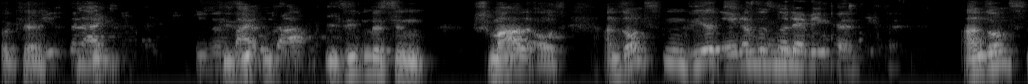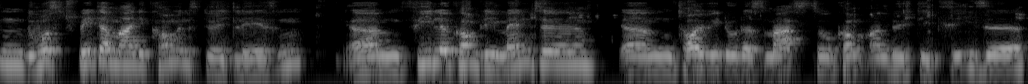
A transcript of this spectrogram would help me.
Okay. Die, die, die sind die beide sieht, da. Die sieht ein bisschen schmal aus. Ansonsten wird. Nee, das ist nur der Winkel. Ansonsten, du musst später mal die Comments durchlesen. Ähm, viele Komplimente, ähm, toll, wie du das machst, so kommt man durch die Krise.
